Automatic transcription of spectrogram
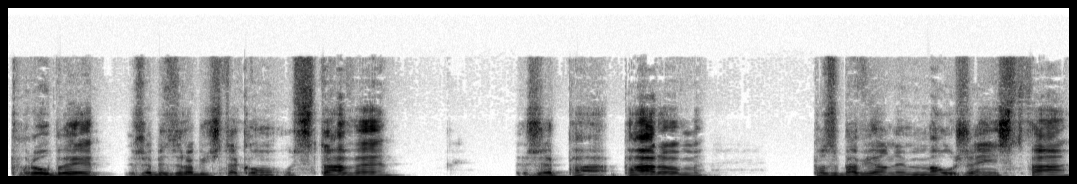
Próby, żeby zrobić taką ustawę, że pa, parom pozbawionym małżeństwa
